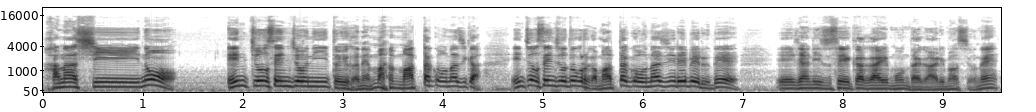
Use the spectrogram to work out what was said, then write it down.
話の延長線上にというかね、まあ、全く同じか。延長線上どころか全く同じレベルで、えー、ジャニーズ性加害問題がありますよね。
